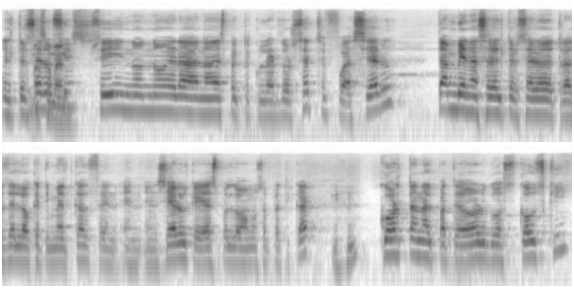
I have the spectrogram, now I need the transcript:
El tercero, sí, sí, no, no era nada espectacular. Dorset se fue a Seattle. También a ser el tercero detrás de Lockett y Metcalf en, en- en Seattle, que ya después lo vamos a platicar. Cortan al pateador Gostkowski,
